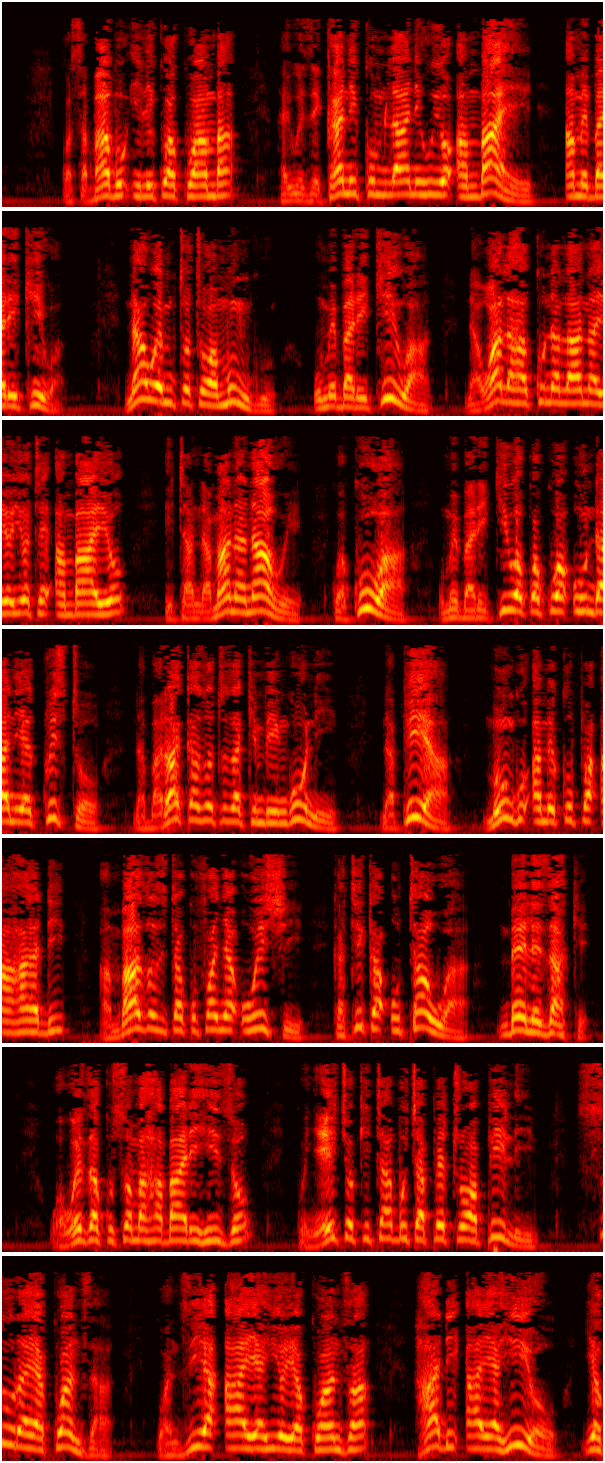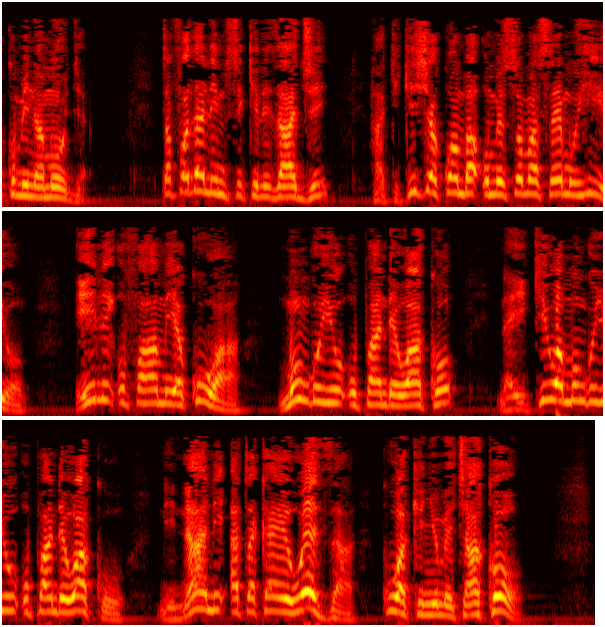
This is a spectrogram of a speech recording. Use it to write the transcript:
kwa sababu ilikuwa kwamba haiwezekani kumlaani huyo ambaye amebarikiwa. Nawe mtoto wa mungu umebarikiwa na wala hakuna laana yoyote ambayo itaandamana nawe kwa kuwa umebarikiwa kwa kuwa u ndani ya kristo na baraka zote za kimbinguni na pia mungu amekupa ahadi ambazo zitakufanya uishi katika utawa mbele zake. Waweza kusoma habari hizo kwenye hicho kitabu cha petro wa pili sura ya kwanza kuanzia aya hiyo ya kwanza hadi aya hiyo ya 11 tafadhali msikilizaji hakikisha kwamba umesoma sehemu hiyo ili ufahamu ya kuwa mungu yu upande wako na ikiwa mungu yu upande wako ni nani atakayeweza kuwa kinyume chako?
